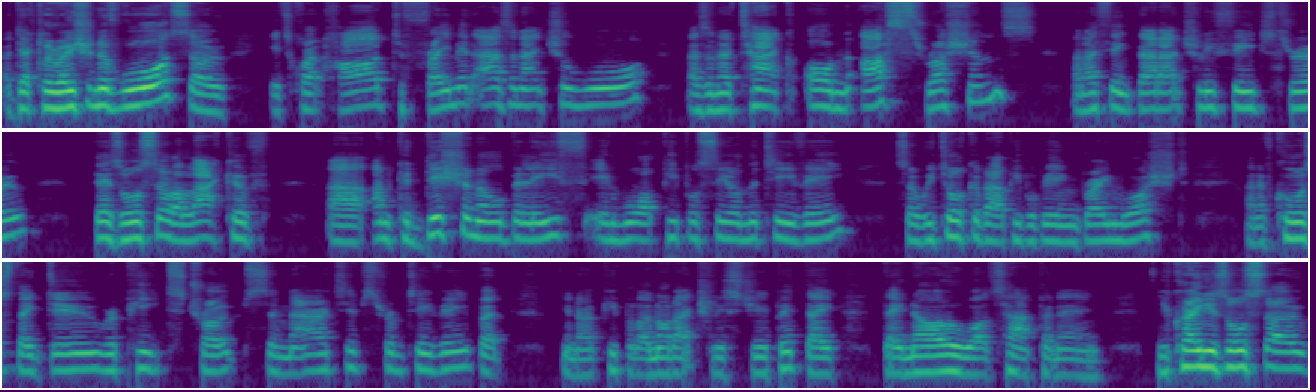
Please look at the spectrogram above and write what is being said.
a declaration of war. So it's quite hard to frame it as an actual war, as an attack on us, Russians. And I think that actually feeds through. There's also a lack of uh, unconditional belief in what people see on the TV. So we talk about people being brainwashed. And of course, they do repeat tropes and narratives from TV, but you know, people are not actually stupid. They they know what's happening. Ukraine is also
